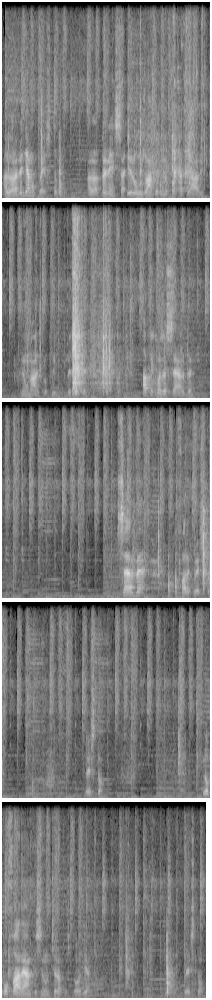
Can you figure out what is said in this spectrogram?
Allora vediamo questo. Allora premessa io lo uso anche come portachiavi ne ho un altro qui vedete? A che cosa serve? Serve a fare questo. Questo lo può fare anche se non c'è la custodia. Questo.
